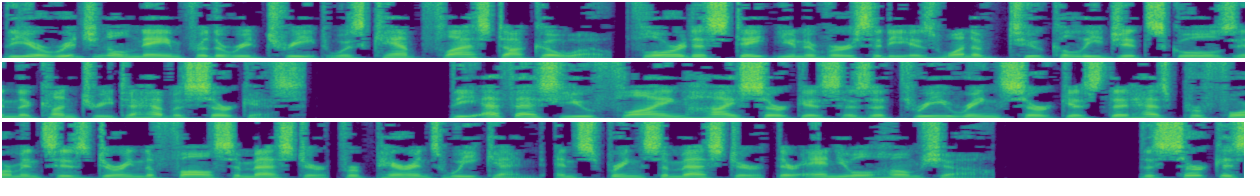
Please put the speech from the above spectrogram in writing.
The original name for the retreat was Camp Flastacowo. Florida State University is one of two collegiate schools in the country to have a circus. The FSU Flying High Circus is a three-ring circus that has performances during the fall semester for Parents Weekend and spring semester their annual home show. The circus,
